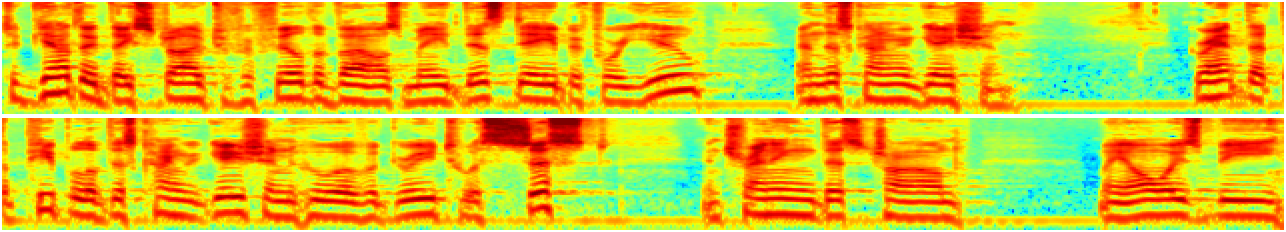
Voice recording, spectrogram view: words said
together they strive to fulfill the vows made this day before you and this congregation. Grant that the people of this congregation who have agreed to assist in training this child may always be,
